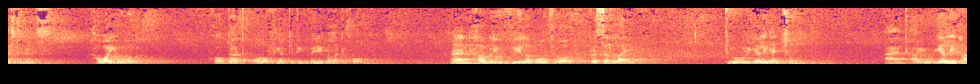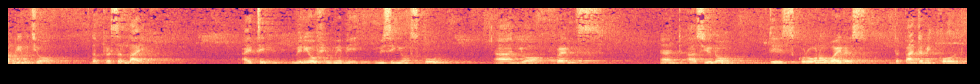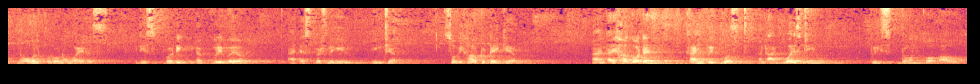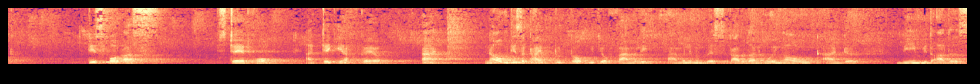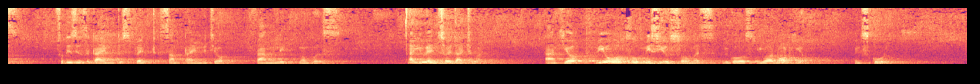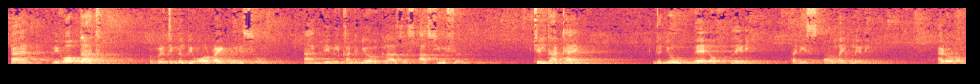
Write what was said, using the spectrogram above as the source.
Dear students, how are you all? Hope that all of you are keeping very well at home. And how do you feel about your present life? Do you really enjoy? And are you really happy with your the present life? I think many of you may be missing your school and your friends. And as you know, this coronavirus the pandemic called novel coronavirus. It is spreading everywhere and especially in India. So we have to take care. And I have got a kind request and advice to you. Please don't go out. It is for us. Stay at home and take enough care. And now it is the time to talk with your family, family members, rather than going out and uh, being with others. So this is the time to spend some time with your family members. And you enjoy that one. And here we also miss you so much because you are not here in school. And we hope that everything will be alright very soon and we will continue our classes as usual. Till that time, the new way of learning, that is online learning. I don't know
